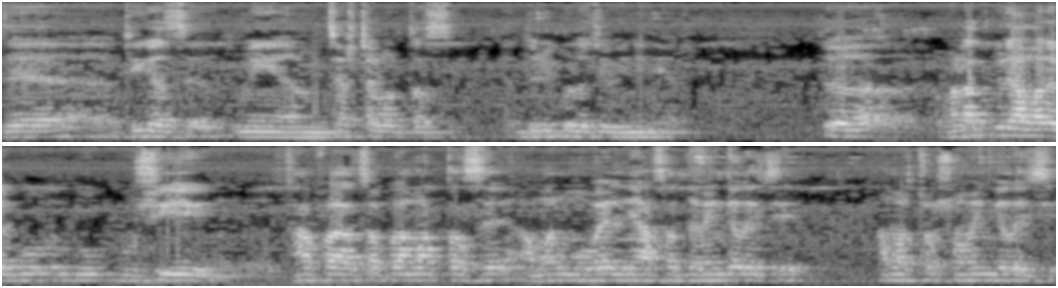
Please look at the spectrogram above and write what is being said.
যে ঠিক আছে তুমি আমি চেষ্টা করতেছি দূরি করেছি বিনিয়ার তো হঠাৎ করে আমার ঘুষি ছাপা চাপা মারতাছে আমার মোবাইল নিয়ে আসার ভেঙে গেলাইছে আমার চোখ সময় গেলাইছে।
